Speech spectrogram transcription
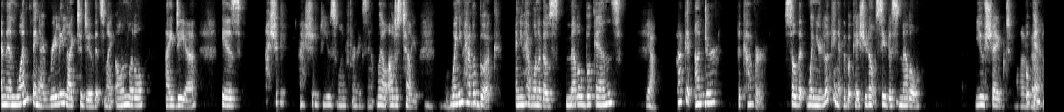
And then one thing I really like to do that's my own little idea is I should I should use one for an example. Well, I'll just tell you. Mm-hmm. When you have a book and you have one of those metal bookends, Yeah. tuck it under the cover so that when you're looking at the bookcase, you don't see this metal U-shaped Love that.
